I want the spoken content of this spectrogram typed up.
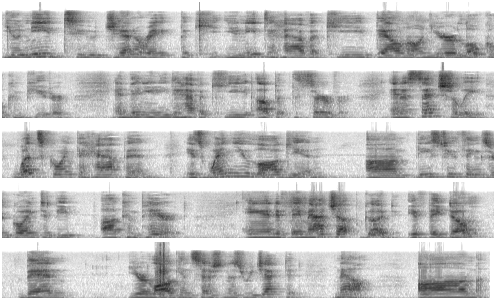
you need to generate the key. You need to have a key down on your local computer, and then you need to have a key up at the server. And essentially, what's going to happen is when you log in, um, these two things are going to be uh, compared. And if they match up, good. If they don't, then your login session is rejected. Now, um,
